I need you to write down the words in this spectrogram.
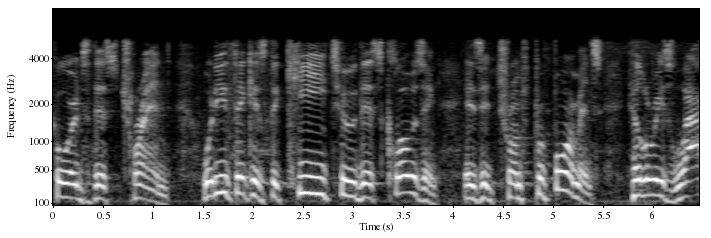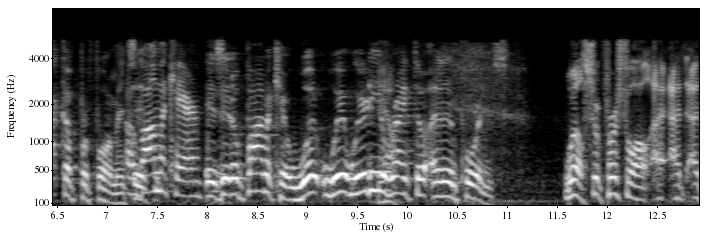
towards this trend? What do you think is the key to this closing? Is it Trump's performance, Hillary's lack of performance? Obamacare. Is, is it Obamacare? What, where, where do you yeah. rank the in importance? Well, so first of all, I, I,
